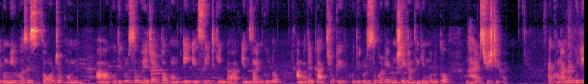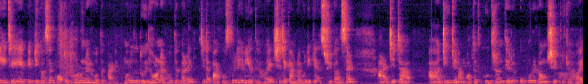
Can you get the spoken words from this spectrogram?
এবং মিউকাসের স্তর যখন ক্ষতিগ্রস্ত হয়ে যায়, তখন এই অ্যাসিড কিংবা এনজাইমগুলো আমাদের গাত্রকে ক্ষতিগ্রস্ত করে এবং সেখান থেকে মূলত ঘায়ের সৃষ্টি হয়। এখন আমরা বলি যে পেপটিক আলসার কত ধরনের হতে পারে? মূলত দুই ধরনের হতে পারে, যেটা পাকস্থলী এরিয়াতে হয়, সেটাকে আমরা বলি গ্যাস্ট্রিক আলসার আর যেটা ডিউটেনাম অর্থাৎ ক্ষুদ্রান্তের ওপরের অংশের দিকে হয়,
